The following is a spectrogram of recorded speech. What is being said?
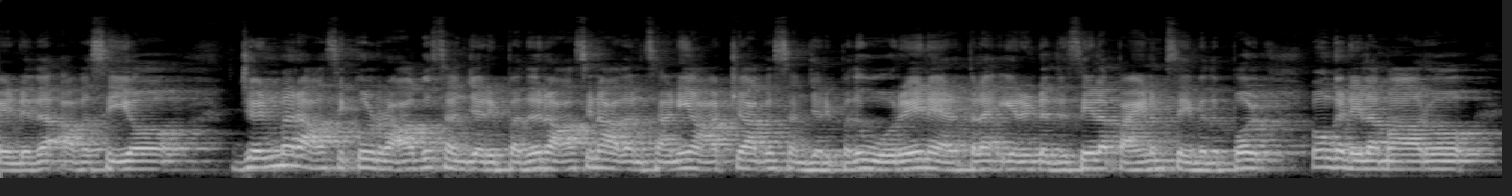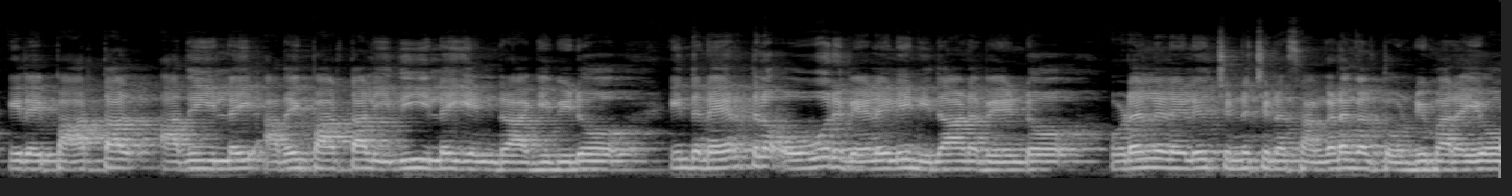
வேண்டியது அவசியம். ஜென்ம ராசிக்குள் ராகு சஞ்சரிப்பது ராசிநாதன் சனி ஆட்சியாக சஞ்சரிப்பது ஒரே நேரத்தில் இரண்டு திசையில் பயணம் செய்வது போல் உங்கள் நிலை மாறும். இதை பார்த்தால் அது இல்லை அதை பார்த்தால் இது இல்லை என்றாகிவிடும். இந்த நேரத்தில் ஒவ்வொரு வேலையிலையும் நிதான வேண்டும். உடல்நிலையிலும் சின்ன சின்ன சங்கடங்கள் தோன்றி மறையோ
